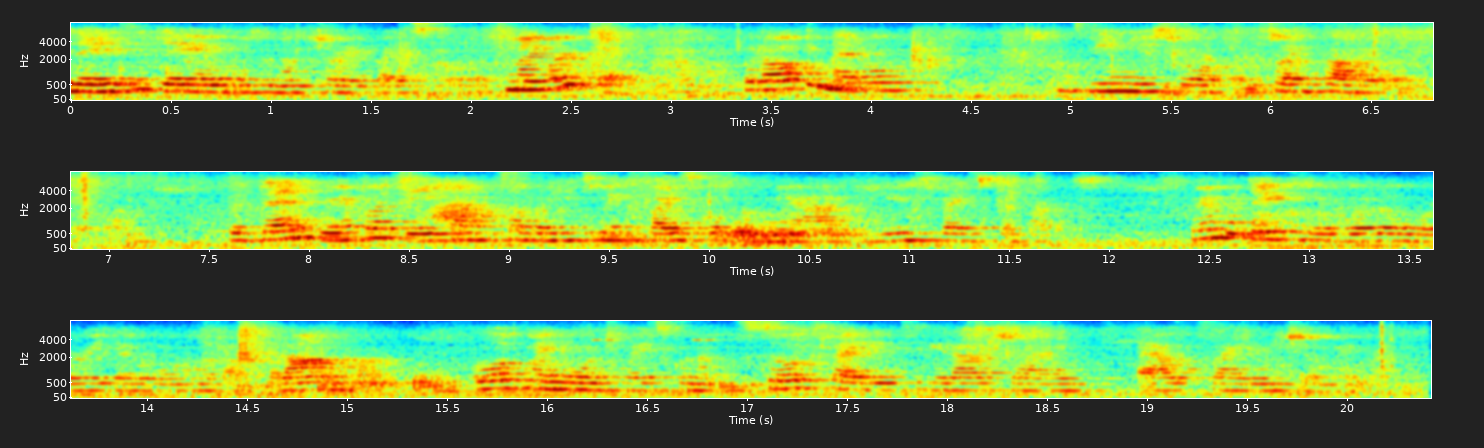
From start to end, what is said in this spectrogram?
Today is the day I was to ride bicycle. It's my birthday. But all the metal is being used for weapons, so I thought I would get one. But then Grandpa Dave found somebody to make a bicycle for me out of used bicycle parts. Grandpa Dave was a little worried that it won't hold up, but I'm. I love my new orange bicycle and I'm so excited to get outside, outside and show my friends.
